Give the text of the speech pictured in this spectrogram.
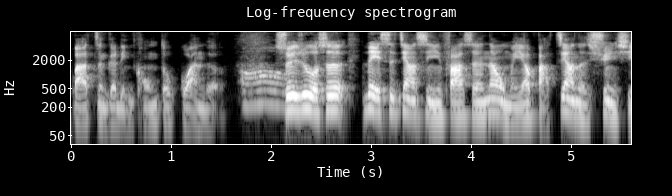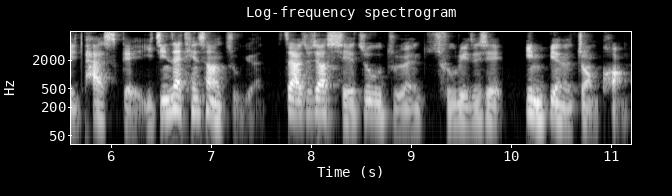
把整个领空都关了。哦。所以如果是类似这样的事情发生，那我们也要把这样的讯息 pass 给已经在天上的组员。再来就是要协助组员处理这些应变的状况，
